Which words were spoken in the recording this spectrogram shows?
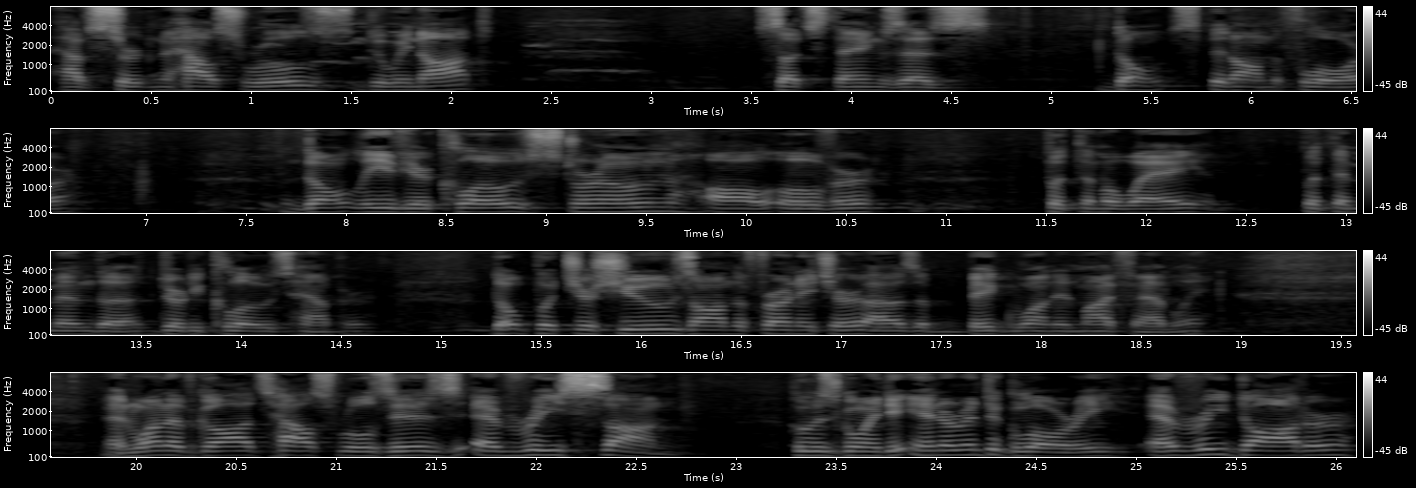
have certain house rules, do we not? Such things as don't spit on the floor, don't leave your clothes strewn all over, put them away, put them in the dirty clothes hamper. Don't put your shoes on the furniture. That was a big one in my family. And one of God's house rules is every son who is going to enter into glory, every daughter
